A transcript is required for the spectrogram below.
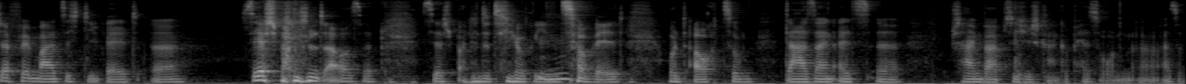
Jeffrey malt sich die Welt äh, sehr spannend aus, hat sehr spannende Theorien zur Welt und auch zum Dasein als äh, scheinbar psychisch kranke Person. Äh, also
